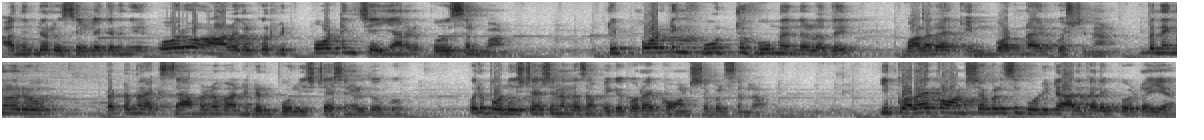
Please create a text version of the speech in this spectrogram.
അതിന്റെ റിസൾട്ട് അതിന് ഓരോ ആളുകൾക്ക് റിപ്പോർട്ടിംഗ് ചെയ്യാനൊരു പേഴ്സൺ വേണം. റിപ്പോർട്ടിംഗ് ഹൂ ടു ഹൂം എന്നുള്ളത് വളരെ ഇമ്പോർട്ടന്റ് ആയ ഒരു ക്വസ്റ്റ്യൻ ആണ്. ഇപ്പം നിങ്ങളൊരു പെട്ടെന്നൊരു എക്സാമ്പിളിന് വേണ്ടിയിട്ട് ഒരു പോലീസ് സ്റ്റേഷൻ എടുത്ത് നോക്കൂ. ഒരു പോലീസ് സ്റ്റേഷനിൽ എന്താ സംഭവിക്കുക? കുറേ കോൺസ്റ്റബിൾസ് ഉണ്ടാവും. ഈ കുറേ കോൺസ്റ്റബിൾസ് കൂടിയിട്ട് ആർക്കാ റിപ്പോർട്ട് ചെയ്യുക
